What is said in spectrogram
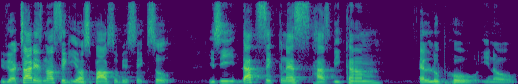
If your child is not sick, your spouse will be sick. So, you see, that sickness has become a loophole. You know,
